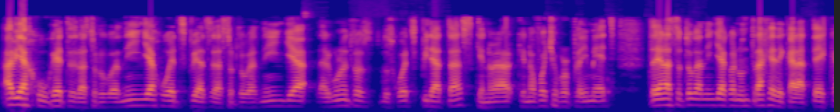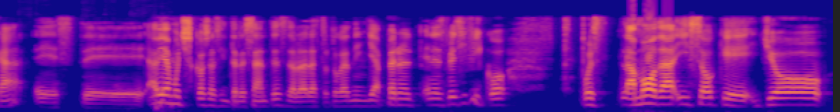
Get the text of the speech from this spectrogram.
había juguetes de las tortugas ninja, juguetes piratas de las tortugas ninja, algunos de los, juguetes piratas, que no, era, que no fue hecho por Playmates, traían las tortugas ninja con un traje de karateca. Este, había muchas cosas interesantes de hablar de las tortugas ninja, pero en, específico, pues la moda hizo que yo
